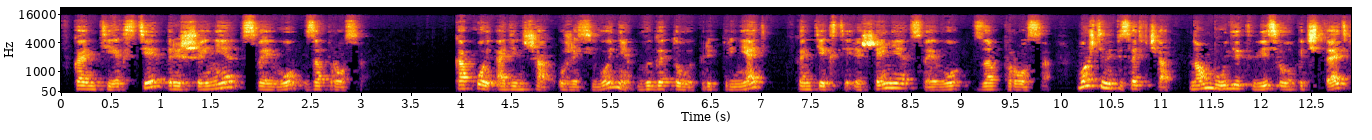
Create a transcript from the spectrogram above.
в контексте решения своего запроса? Какой один шаг уже сегодня вы готовы предпринять в контексте решения своего запроса. Можете написать в чат. Нам будет весело почитать.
